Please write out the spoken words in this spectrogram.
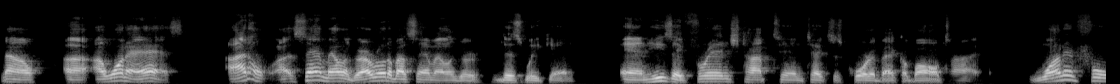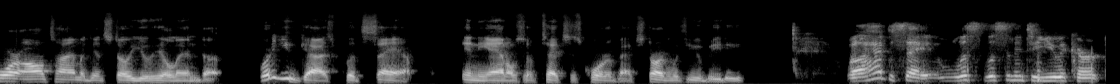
Now, uh, I want to ask I don't. Uh, Sam Ehlinger. I wrote about Sam Ehlinger this weekend, and he's a fringe top ten Texas quarterback of all time. One and four all time against OU. He'll end up. Where do you guys put Sam in the annals of Texas quarterbacks? Starting with you, BD. Well, I have to say, listening to you and Kirk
